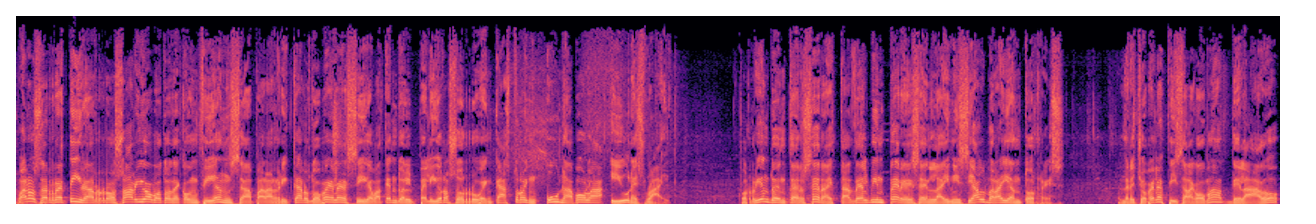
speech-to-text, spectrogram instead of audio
Bueno, se retira Rosario, voto de confianza para Ricardo Vélez. Sigue batiendo el peligroso Rubén Castro en una bola y un strike. Corriendo en tercera está Delvin Pérez en la inicial Brian Torres. El derecho Vélez pisa la goma de lado.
